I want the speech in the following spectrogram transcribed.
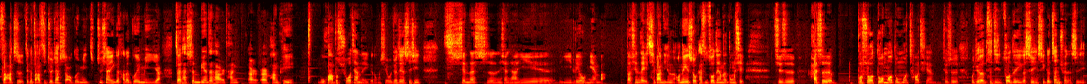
杂志，这个杂志就叫小闺蜜，就像一个她的闺蜜一样，在她身边，在她耳旁耳耳旁可以无话不说这样的一个东西。我觉得这个事情现在是你想想一一六年吧，到现在也七八年了。我那个时候开始做这样的东西，其实还是不说多么多么超前，就是我觉得自己做这一个事情是一个正确的事情。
